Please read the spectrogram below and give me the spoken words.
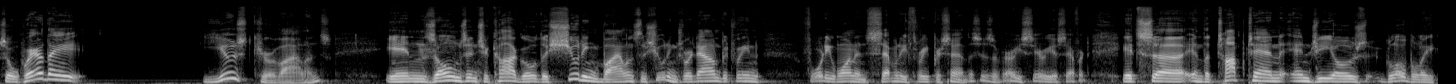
So, where they used cure violence, in zones in Chicago, the shooting violence, the shootings were down between 41 and 73 percent. This is a very serious effort. It's uh, in the top 10 NGOs globally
